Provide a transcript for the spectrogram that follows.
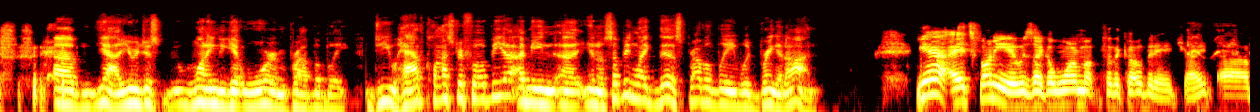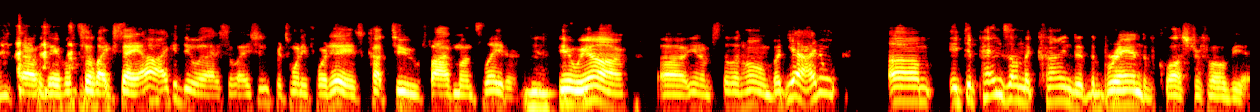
um, yeah, you were just wanting to get warm, probably. Do you have claustrophobia? I mean, uh, you know, something like this probably would bring it on. Yeah, it's funny. It was like a warm up for the COVID age, right? Um, I was able to like say, "Oh, I could deal with isolation for 24 days." Cut to five months later, yeah. here we are. Uh, you know, I'm still at home, but yeah, I don't. Um, it depends on the kind of the brand of claustrophobia.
